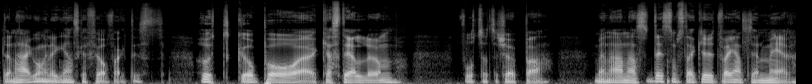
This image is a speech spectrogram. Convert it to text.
Den här gången är det ganska få faktiskt. Rutger på eh, Castellum fortsatte köpa. Men annars, det som stack ut var egentligen mer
